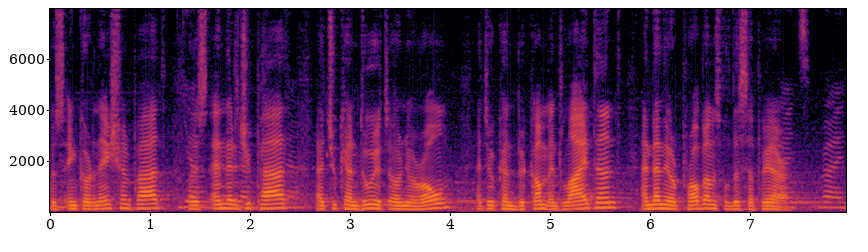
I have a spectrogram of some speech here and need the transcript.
this Mhm. incarnation path Yeah, this energy yeah, path yeah. that you can do it on your own that you can become enlightened and then your problems will disappear Right. Right.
